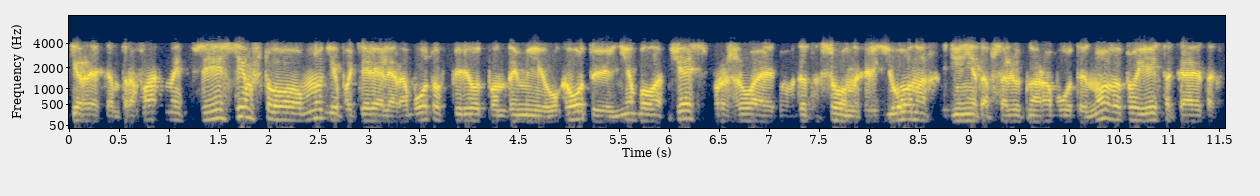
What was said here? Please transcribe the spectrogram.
тире-контрафактный. В связи с тем, что многие потеряли работу в период пандемии, у кого-то ее не было. Часть проживает в дотационных регионах, где нет абсолютно работы, но зато есть такая, так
